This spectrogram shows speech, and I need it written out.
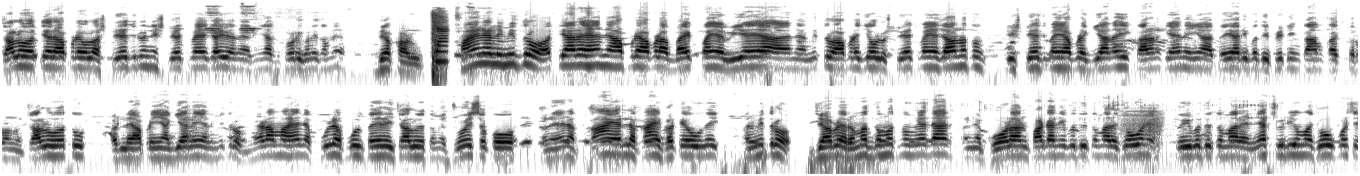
ચાલો અત્યારે આપણે ઓલા સ્ટેજ રહ્યું ને, સ્ટેજ પાસે જઈએ અને અહીંયા થોડી ઘણી તમને દેખાડું. ફાઇનલી મિત્રો, અત્યારે હે ને આપણે આપણા બાઇક પાસે વિયા અને મિત્રો આપણે જે ઓલું સ્ટેજ પાસે જવાનું હતું એ સ્ટેજ પાસે આપણે ગયા નહીં, કારણ કે એને અહીંયા તૈયારી બધી ફિટિંગ કામકાજ કરવાનું ચાલુ હતું. એટલે આપણે અહીંયા ગયા નહીં. અને મિત્રો, મેળામાં એને ફૂલે ફૂલ તૈયારી ચાલુ છે. તમે જોઈ શકો. અને એને કાંઈ એટલે કાંઈ ઘટે એવું નહીં. અને મિત્રો, જે આપણે રમત ગમતનું મેદાન અને ઘોડા ને પાટા બધું તમારે જોવું ને, તો એ બધું તમારે નેક્સ્ટ વિડીયોમાં જોવું પડશે.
